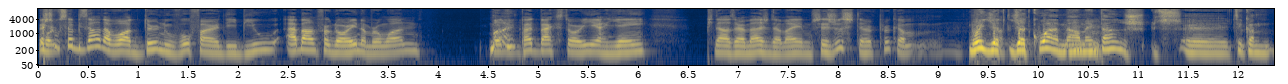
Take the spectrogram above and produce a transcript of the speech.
Mais je trouve ça bizarre d'avoir deux nouveaux faire un début à Bound for Glory, number one. Pas, ouais. pas de backstory, rien. Puis dans un match de même. C'est juste, j'étais un peu comme. oui, il y a, y a de quoi, mais en Mhm. même temps, euh, tu sais, comme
